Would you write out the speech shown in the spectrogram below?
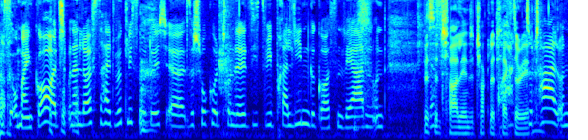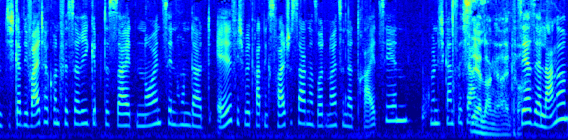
ich so, oh mein Gott. Und dann läufst du halt wirklich so durch äh, so Schokotunnel, siehst, wie Pralinen gegossen werden und Bisschen das, Charlie in the Chocolate Factory. Oh, total. Und ich glaube, die Walter Konfessorie gibt es seit 1911. Ich will gerade nichts Falsches sagen, also seit 1913, bin ich ganz sicher. Sehr lange einfach. Sehr, sehr lange.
